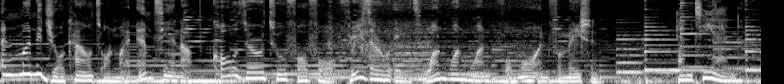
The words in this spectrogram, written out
and manage your account on my MTN app. Call 0244 308 111 for more information. MTN.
